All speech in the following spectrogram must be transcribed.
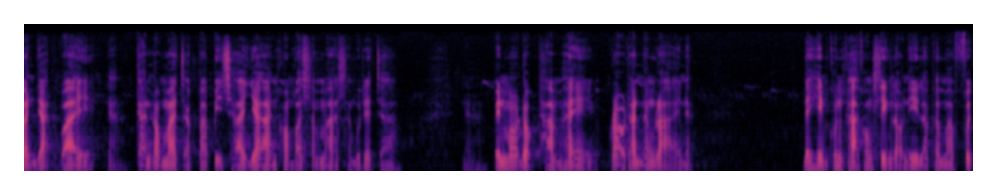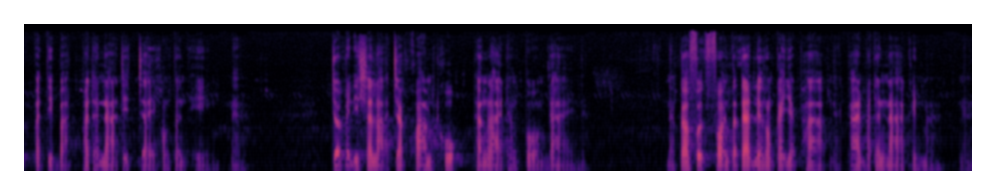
บัญญัติไว้นะการออกมาจากพระปิชาญาณของพระสัมมาสัมพุทธเจ้านะเป็นมรดกธรรมให้เราท่านทั้งหลายเนี่ยได้เห็นคุณค่าของสิ่งเหล่านี้แล้วก็มาฝึกปฏิบัติพัฒนาจิตใจของตนเองนะ จนเป็นอิสระจากความทุกข์ทั้งหลายทั้งปวงได้นะนะก็ฝึกฝนตั้งแต่เรื่องของกายภาพนะการพัฒนาขึ้นมานะ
